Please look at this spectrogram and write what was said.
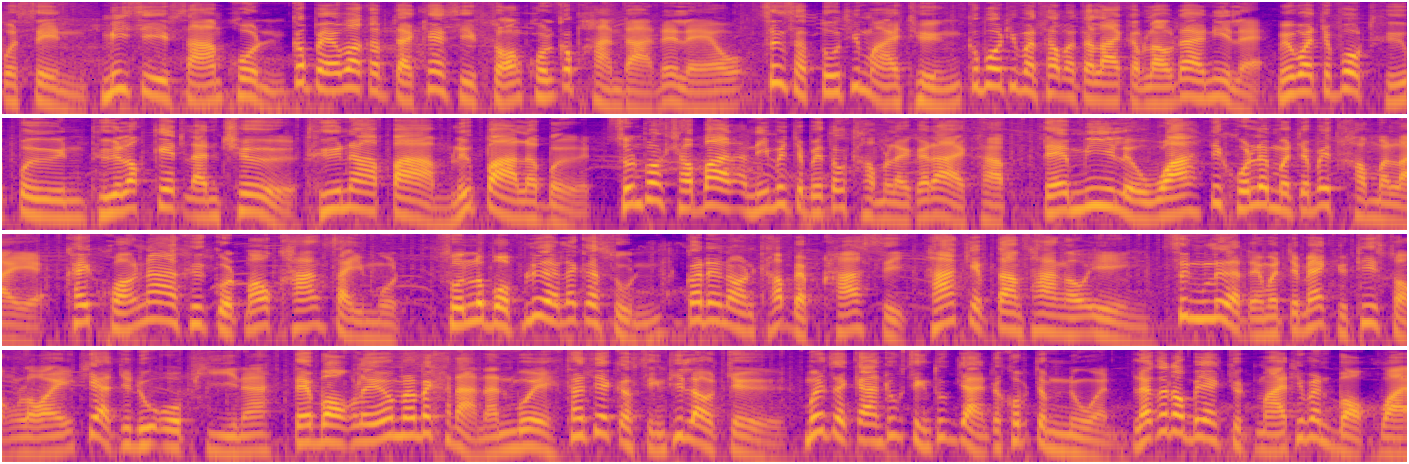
96%มี 43 คน ก็แปลว่ากำจัดแค่ 42 คนก็ผ่านด่านได้แล้ว ซึ่งศัตรูที่หมายถึงก็พวกที่มันทำอันตรายกับเราได้นี่แหละ ไม่ว่าจะพวกถือปืน ถือล็อกเก็ตแลนเชอร์ถือหน้าปามหรือปาระเบิด ส่วนพวกชาวบ้านอันนี้ไม่จำเป็นต้องทำอะไรก็ได้ครับ แต่มีเหรือวะที่คนเล่นมันจะไม่ทำอะไรอะใครขวางหน้าคือกดเมาส์ค้างใส่หมด ส่วนระบบเลือดและกระสุนก็แน่นอนครับแบบคลาสสิกหาเก็บตามทางเอาเอง ซึ่งเลือดเนี่ยมันจะแม็กอยู่ที่ 200 ที่อาจจะดู OP นะ แต่บอกเลยว่ามันไม่ขนาดนั้นเว้ยถ้าเทียบกับสิ่งที่เราเจอ เมื่อจัดการทุกสิ่งทุกอย่างจะครบจำนวน แล้วก็ต้องไปยังจุดหมายที่มันบอกไว้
